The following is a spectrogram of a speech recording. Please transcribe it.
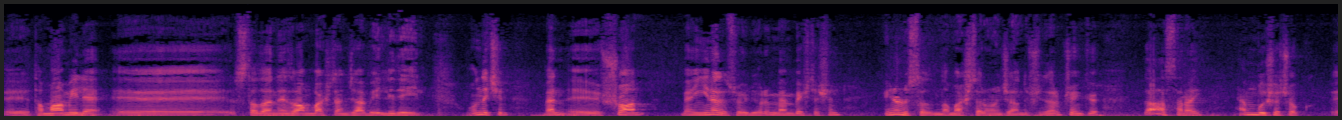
E, tamamıyla e, stada ne zaman başlanacağı belli değil. Onun için ben e, şu an ben yine de söylüyorum ben Beşiktaş'ın İnönü Stadı'nda maçlar oynayacağını düşünüyorum. Çünkü Galatasaray hem bu işe çok e,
